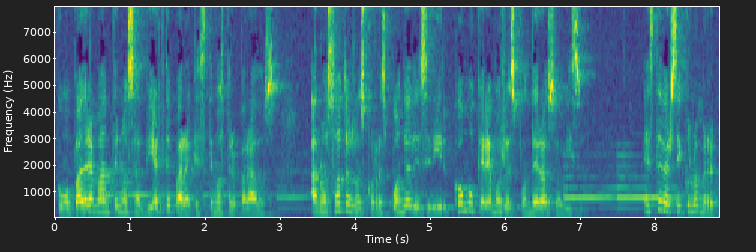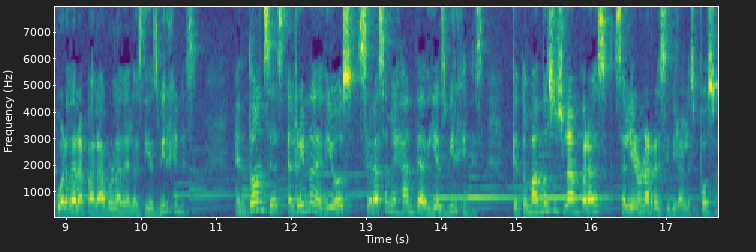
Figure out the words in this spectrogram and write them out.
como Padre amante nos advierte para que estemos preparados. A nosotros nos corresponde decidir cómo queremos responder a su aviso. Este versículo me recuerda la parábola de las diez vírgenes. Entonces el reino de Dios será semejante a diez vírgenes, que tomando sus lámparas salieron a recibir al esposo.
